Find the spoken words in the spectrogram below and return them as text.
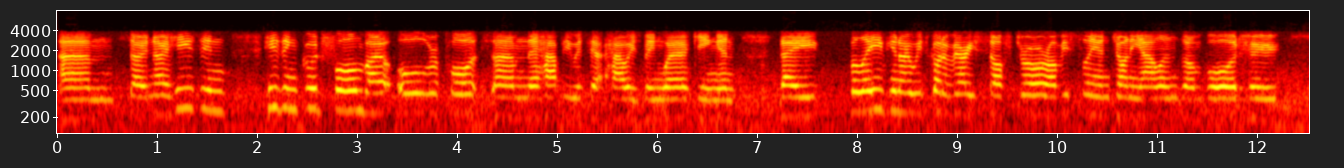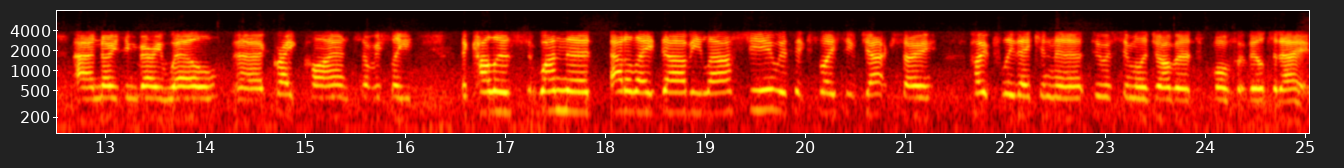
Um, so no, he's in he's in good form by all reports. Um, they're happy with how he's been working, and they believe, you know, we've got a very soft draw, obviously, and Johnny Allen's on board, who uh, knows him very well. Uh, great clients, obviously. The colours won the Adelaide Derby last year with Explosive Jack, so hopefully they can uh, do a similar job at Morphettville today.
